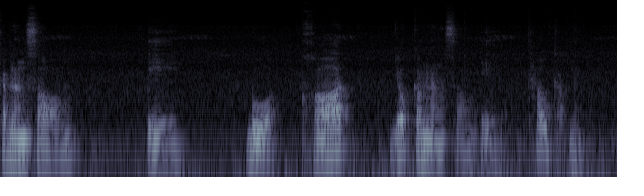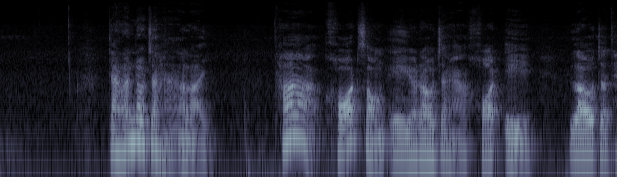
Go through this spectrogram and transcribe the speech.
กำลัง 2 a บวก cos ยกกำลัง 2a เท่ากับ 1 จากนั้นเราจะหาอะไร ถ้า cos 2a เราจะหา cos a เราจะแท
